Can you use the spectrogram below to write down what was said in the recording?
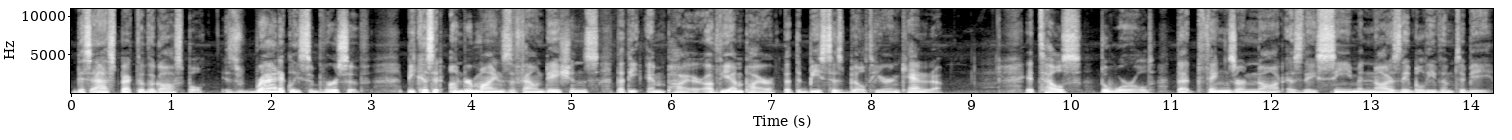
this aspect of the gospel is radically subversive because it undermines the foundations that the empire of the empire that the beast has built here in Canada. It tells the world that things are not as they seem and not as they believe them to be.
